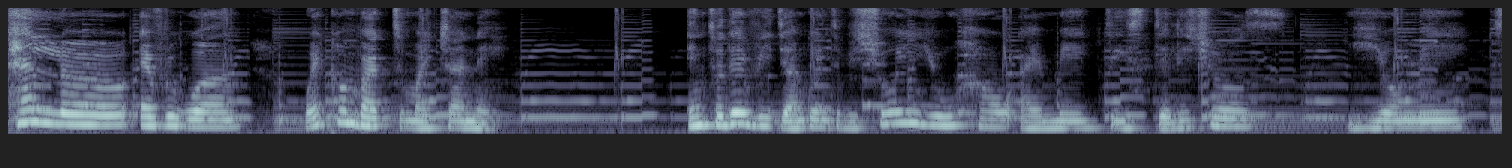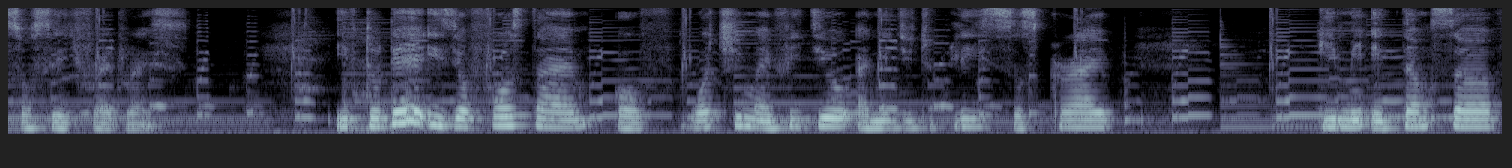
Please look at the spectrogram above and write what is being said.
hello everyone. Welcome back to my channel. In today's video i'm going to be showing you how i make this delicious yummy sausage fried rice. If today is your first time of watching my video i need you to please subscribe. Give me a thumbs up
